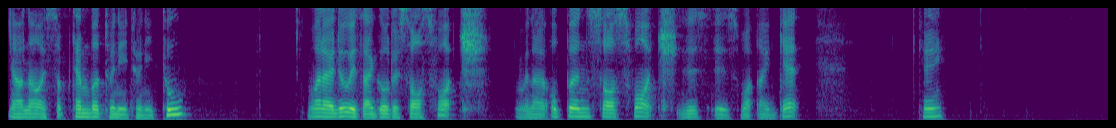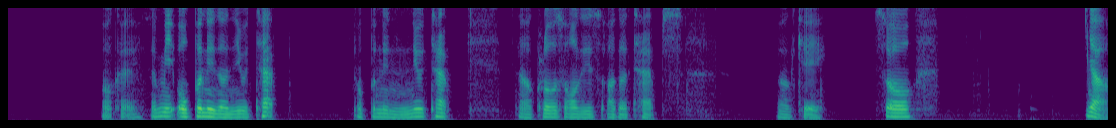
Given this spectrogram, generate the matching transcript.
now, now it's September 2022. What I do is I go to SourceForge. When I open SourceForge, this is what I get. Okay. Okay, let me open in a new tab. Open in a new tab. Now close all these other tabs. Okay, so yeah,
